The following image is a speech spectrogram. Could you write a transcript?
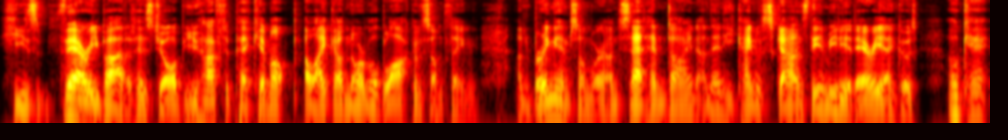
He's very bad at his job. You have to pick him up uh, like a normal block of something and bring him somewhere and set him down, and then he kind of scans the immediate area and goes, "Okay,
